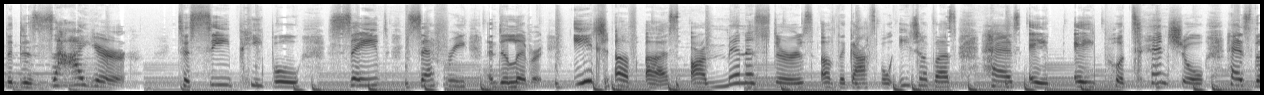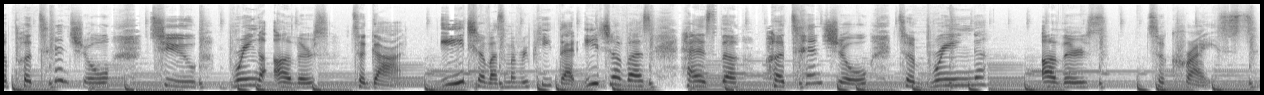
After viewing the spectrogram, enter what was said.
the desire to see people saved, set free, and delivered. Each of us are ministers of the gospel. Each of us has a, a potential, has the potential to bring others to God. Each of us, I'm going to repeat that, each of us has the potential to bring others to Christ.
